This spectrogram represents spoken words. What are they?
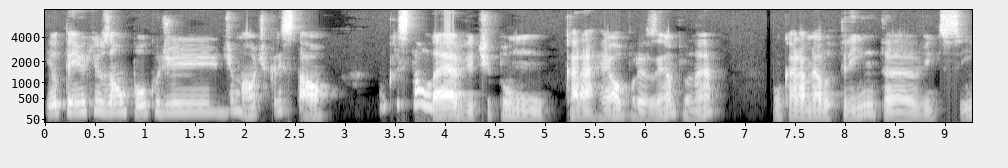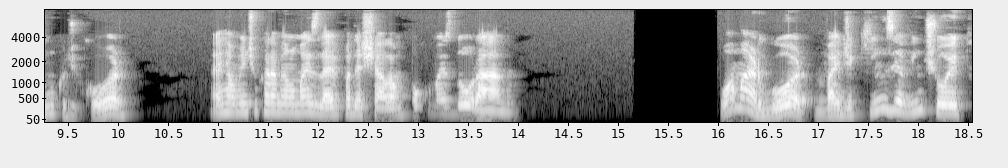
eu tenho que usar um pouco de, de malte cristal. Um cristal leve, tipo um Carahel, por exemplo, né? Um caramelo 30, 25 de cor. É realmente um caramelo mais leve para deixar ela um pouco mais dourada. O amargor vai de 15 a 28.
